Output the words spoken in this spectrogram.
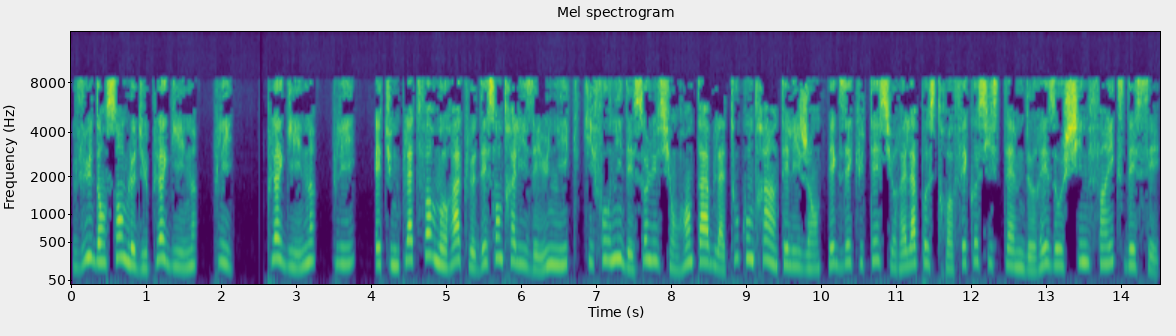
Vue d'ensemble du plugin, Pli. Plugin, Pli, est une plateforme Oracle décentralisée unique qui fournit des solutions rentables à tout contrat intelligent exécuté sur l'apostrophe écosystème de réseau Shinfin XDC.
